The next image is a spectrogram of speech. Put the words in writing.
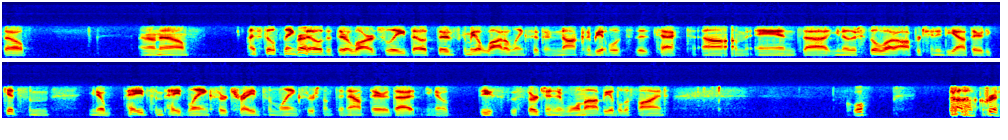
So I don't know. I still think right. though that they're largely though there's going to be a lot of links that they're not going to be able to detect, um, and uh, you know there's still a lot of opportunity out there to get some you know paid some paid links or trade some links or something out there that you know these the search engine will not be able to find. Cool. Chris,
